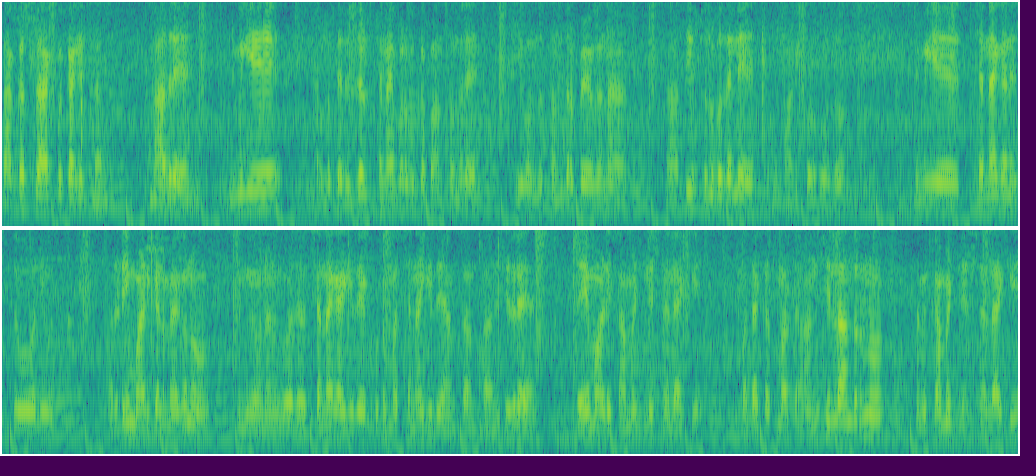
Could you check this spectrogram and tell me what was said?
ಸಾಕಷ್ಟು ಆಗಬೇಕಾಗಿತ್ತ ಆದರೆ ನಿಮಗೆ ಮತ್ತು ರಿಸಲ್ಟ್ ಚೆನ್ನಾಗಿ ಬರಬೇಕಪ್ಪ ಅಂತಂದರೆ ಈ ಒಂದು ತಂತ್ರಪ್ರಯೋಗನ ಅತಿ ಸುಲಭದಲ್ಲಿ ನೀವು ಮಾಡಿಕೊಳ್ಬೋದು. ನಿಮಗೆ ಚೆನ್ನಾಗಿ ಅನಿಸ್ತು, ನೀವು ರೆಡಿ ಮಾಡ್ಕೊಂಡ ಮ್ಯಾಗೂ ನಿಮಗೆ ನನಗೆ ಚೆನ್ನಾಗಾಗಿದೆ, ಕುಟುಂಬ ಚೆನ್ನಾಗಿದೆ ಅಂತ ಅಂತ ಅನಿಸಿದರೆ ದಯಮಾಡಿ ಕಾಮೆಂಟ್ ಲಿಸ್ಟ್ನಲ್ಲಿ ಹಾಕಿ. ಮತ್ತು ಅಕಸ್ಮಾತ್ ಅನಿಸಿಲ್ಲ ಅಂದ್ರೂ ನಮಗೆ ಕಾಮೆಂಟ್ ಲಿಸ್ಟ್ನಲ್ಲಿ ಹಾಕಿ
